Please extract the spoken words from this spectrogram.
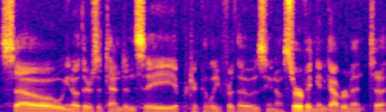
So you know, there's a tendency, particularly for those you know serving in government, to,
